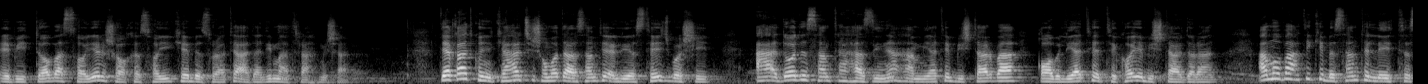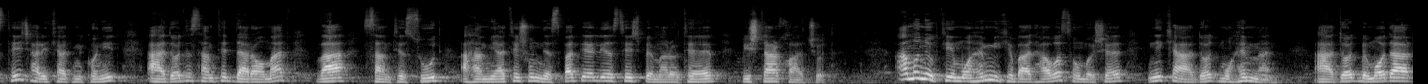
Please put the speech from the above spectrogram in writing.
EBITDA و سایر شاخص هایی که به صورت عددی مطرح میشن. دقت کنید که هرچی شما در سمت early stage باشید اعداد سمت هزینه اهمیت بیشتر و قابلیت اتکای بیشتر دارند اما وقتی که به سمت late stage حرکت می کنید اعداد سمت درآمد و سمت سود اهمیتشون نسبت به early stage به مراتب بیشتر خواهد شد. اما نکته مهمی که باید حواستون باشه اینه که اعداد مهمن. اعداد به ما در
